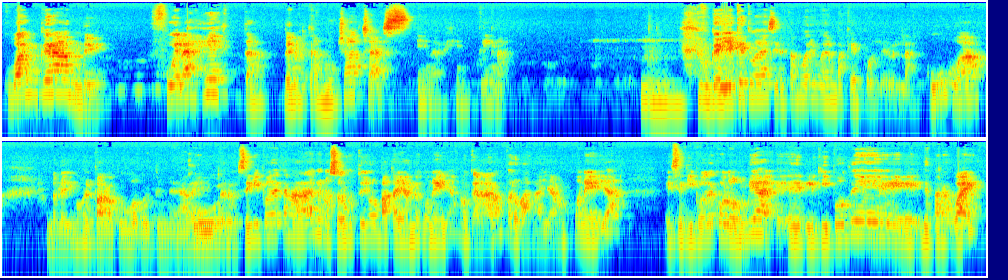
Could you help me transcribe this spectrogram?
cuán grande fue la gesta de nuestras muchachas en Argentina. Mm, Porque ahí es que tú vas a decir, estas mujeres juegan basquetbol de verdad. Cuba, cuando le dimos el palo a Cuba por primera vez, pero ese equipo de Canadá que nosotros estuvimos batallando con ellas, nos ganaron, pero batallamos con ellas. Ese equipo de Colombia, el equipo de, de Paraguay,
